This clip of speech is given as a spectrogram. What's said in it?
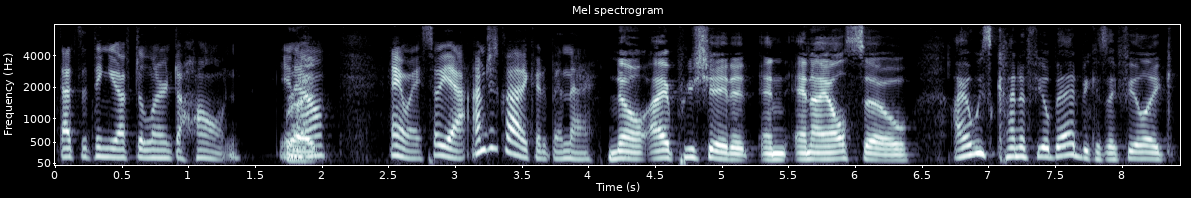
that's the thing you have to learn to hone, you Right. know? Anyway, so yeah, I'm just glad I could have been there. No, I appreciate it and and I also I always kind of feel bad because I feel like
